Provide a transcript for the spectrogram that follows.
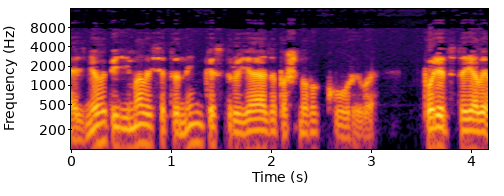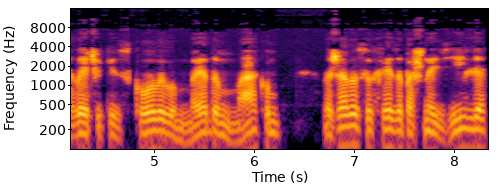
а з нього підіймалася тоненька струя запашного курива. Поряд стояли глечики з коливом, медом, маком, лежало сухе запашне зілля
